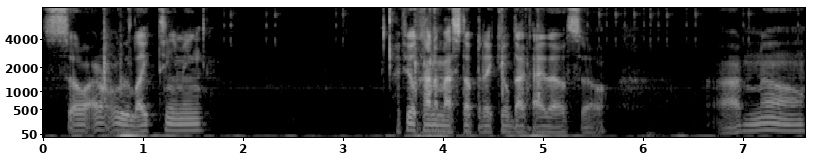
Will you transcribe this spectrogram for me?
So I don't really like teaming. I feel kind of messed up that I killed that guy though. So I don't know.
